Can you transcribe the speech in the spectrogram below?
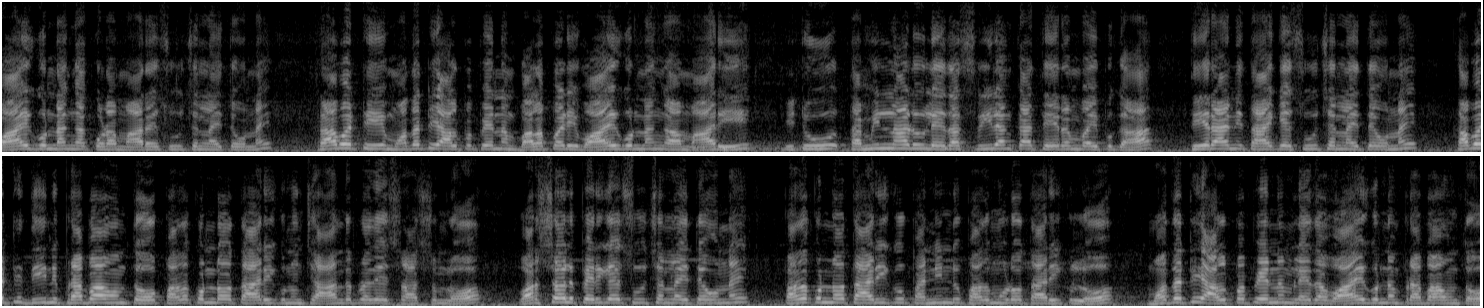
వాయుగుండంగా కూడా మారే సూచనలు అయితే ఉన్నాయి. కాబట్టి మొదటి అల్పపీడనం బలపడి వాయుగుండంగా మారి ఇటు తమిళనాడు లేదా శ్రీలంక తీరం వైపుగా తీరాన్ని తాకే సూచనలు అయితే ఉన్నాయి. కాబట్టి దీని ప్రభావంతో పదకొండవ తారీఖు నుంచి ఆంధ్రప్రదేశ్ రాష్ట్రంలో వర్షాలు పెరిగే సూచనలు అయితే ఉన్నాయి. పదకొండవ తారీఖు పన్నెండు పదమూడో తారీఖులో మొదటి అల్పపీడనం లేదా వాయుగుండం ప్రభావంతో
